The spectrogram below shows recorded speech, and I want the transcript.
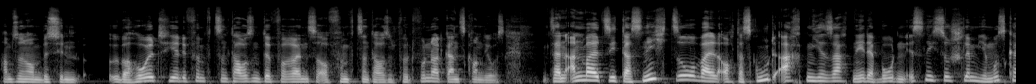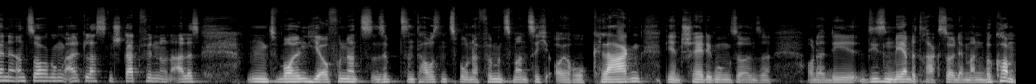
Haben sie noch ein bisschen überholt hier die 15.000 Differenz auf 15.500, ganz grandios. Sein Anwalt sieht das nicht so, weil auch das Gutachten hier sagt, nee, der Boden ist nicht so schlimm, hier muss keine Entsorgung, Altlasten stattfinden und alles und wollen hier auf 117.225 Euro klagen. Die Entschädigung sollen sie oder die, diesen Mehrbetrag soll der Mann bekommen.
